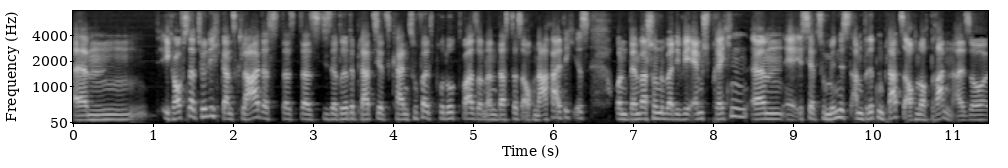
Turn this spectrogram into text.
Ähm, ich hoffe es natürlich ganz klar, dass, dass, dass dieser dritte Platz jetzt kein Zufallsprodukt war, sondern dass das auch nachhaltig ist. Und wenn wir schon über die WM sprechen, ähm, er ist ja zumindest am dritten Platz auch noch dran. Also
